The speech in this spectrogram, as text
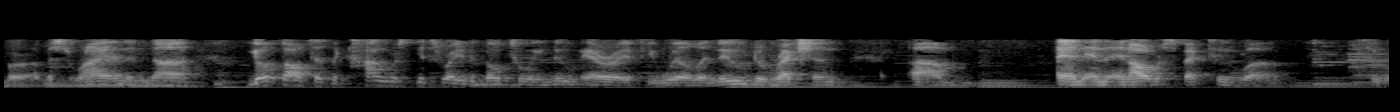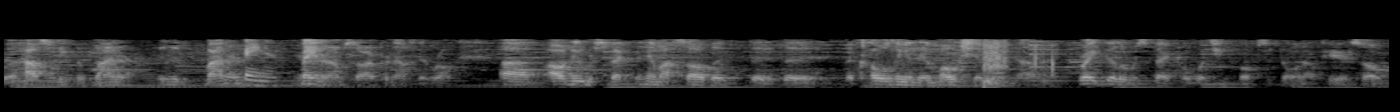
for uh, Mr. Ryan. And uh, your thoughts as the Congress gets ready to go to a new era, if you will, a new direction, um, and, and, and all respect to uh, to House Speaker Boehner. Is it Boehner? Boehner. Boehner. I'm sorry, I pronounced it wrong. Uh, all due respect to him, I saw the the, the, the closing and the emotion. And, um, great deal of respect for what you folks are doing up here. So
